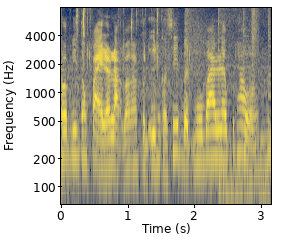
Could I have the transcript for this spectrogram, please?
รอบนี้ต้องไปแล้วล่ะว่าคนอื่นเขาซีดเบิดหมู่บ้านแล้วผู้เฒ่าอะอืม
